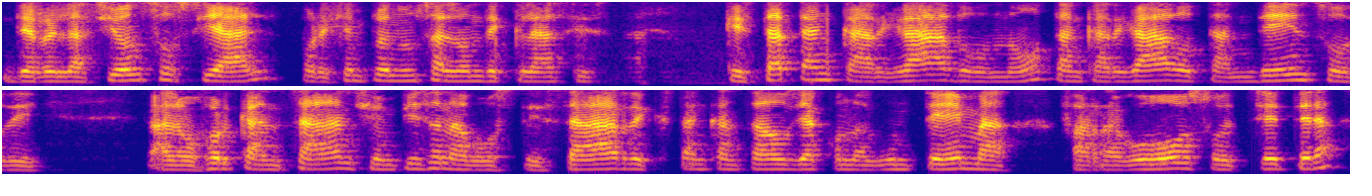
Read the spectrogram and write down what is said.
de relación social, por ejemplo, en un salón de clases, que está tan cargado, ¿no? Tan cargado, tan denso de a lo mejor cansancio, empiezan a bostezar, de que están cansados ya con algún tema farragoso, etcétera,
